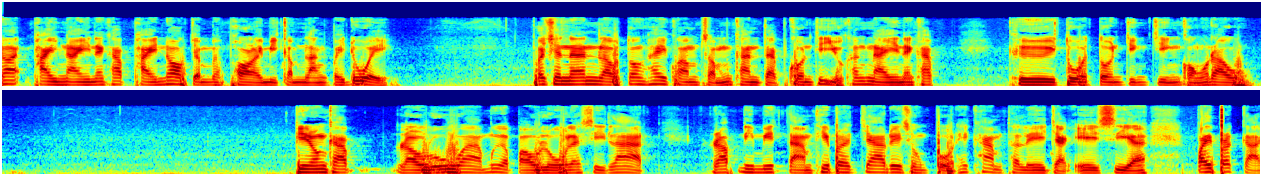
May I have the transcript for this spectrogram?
นอกภายในนะครับ ภายนอกจะพอมีกำลังไปด้วย เพราะฉะนั้นเราต้องให้ความสำคัญแต่คนที่อยู่ข้างในนะครับ คือตัวตนจริง ๆของเรา พี่น้องครับเรารู้ว่าเมื่อเปาโลและซีลาดรับนิมิตตามที่พระเจ้าได้ทรงโปรดให้ข้ามทะเลจากเอเชีย ไปประกาศ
